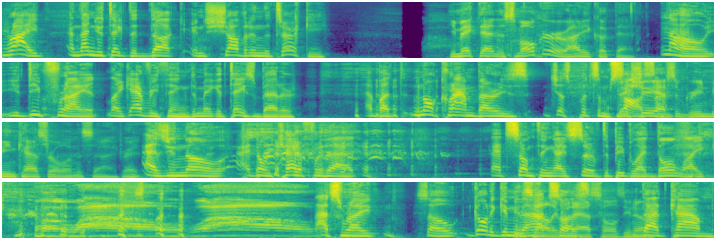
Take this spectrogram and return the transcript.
right. And then you take the duck and shove it in the turkey. You make that in the smoker, or how do you cook that? No, you deep fry it like everything to make it taste better. Uh, but no cranberries. Just put some Make sauce. sure you on. have some green bean casserole on the side, right? As you know, I don't care for that. That's something I serve to people I don't like. Oh, wow. wow. That's right. So go to give me These the hot Hollywood sauce. assholes, you know? Dot com.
